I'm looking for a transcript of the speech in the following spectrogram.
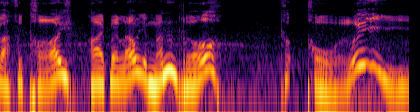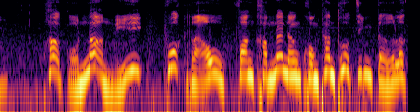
กาสสุดท้ายหายไปแล้วอย่างนั้นเหรอโถโถเอ้ยถ้าก่อนหน้านี้ พวกเราฟังคำแนะนำของท่านทูตจิงเต๋อแล้ว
